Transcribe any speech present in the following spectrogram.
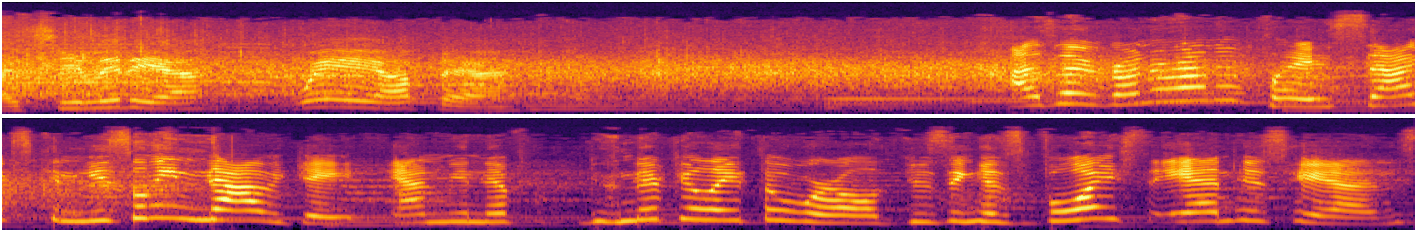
I see Lydia way up there. As I run around and play, Saxs can easily navigate and manip- manipulate the world using his voice and his hands.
